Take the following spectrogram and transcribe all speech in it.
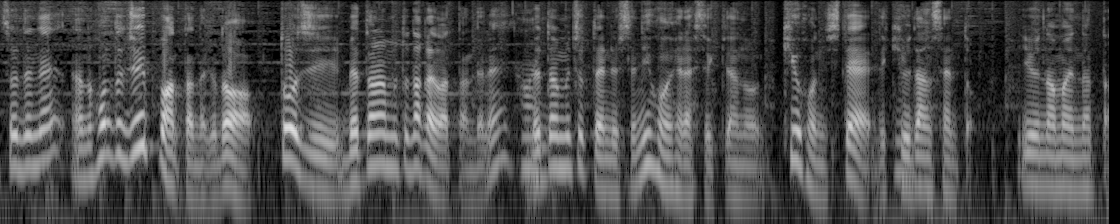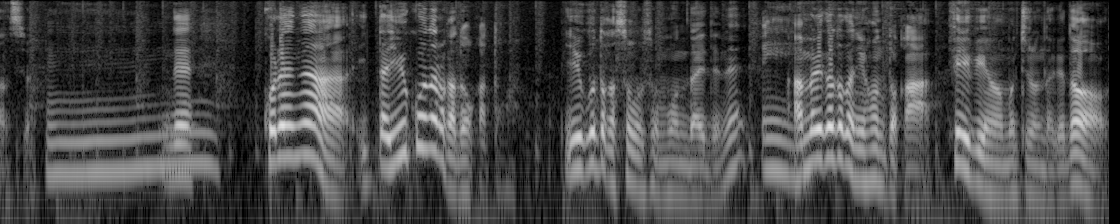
それでねあの本当に11本あったんだけど当時ベトナムと仲良かったんでね、はい。ベトナムちょっと遠慮して2本減らしてあの9本にしてで九段線という名前になったんですよ、うーん。でこれが一体有効なのかどうかということがそもそも問題でね、ええ。アメリカとか日本とかフィリピンはもちろんだけど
